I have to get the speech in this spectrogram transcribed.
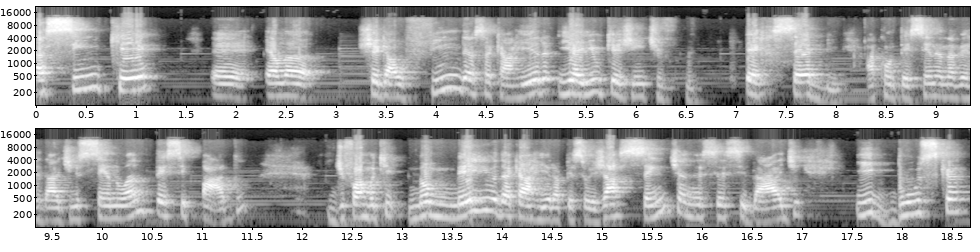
assim que é, ela chegar ao fim dessa carreira, e aí o que a gente percebe acontecendo é, na verdade, sendo antecipado, de forma que no meio da carreira a pessoa já sente a necessidade e busca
